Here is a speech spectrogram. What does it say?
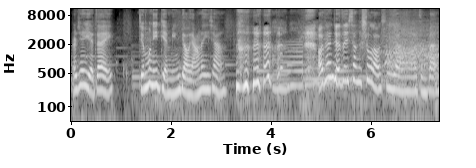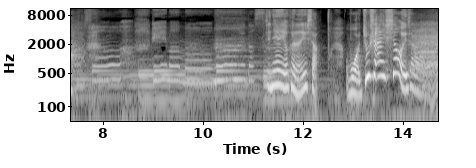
而且也在节目里点名表扬了一下。我突然觉得自己像个瘦老师一样啊，怎么办？今天有可能又想，我就是爱笑一下啊，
